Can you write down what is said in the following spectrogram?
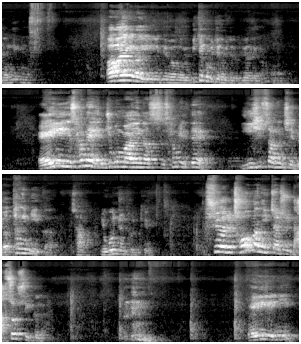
넘깁니다. 아, 만약에 막 이게 밑에 거 밑에 거 밑에 거 돼요. 어. A이 3의 n제곱 마이너스 3일 때 24는 제 몇 항입니까? 자, 요건 좀 볼게요. 수열을 처음 하는 입장에서 좀 낯설 수 있거든. AN이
